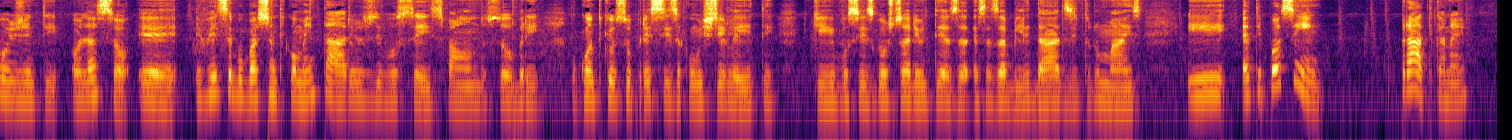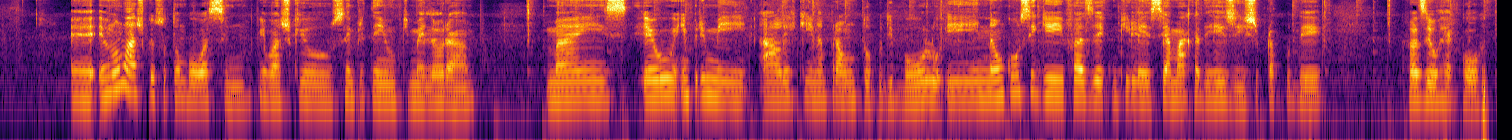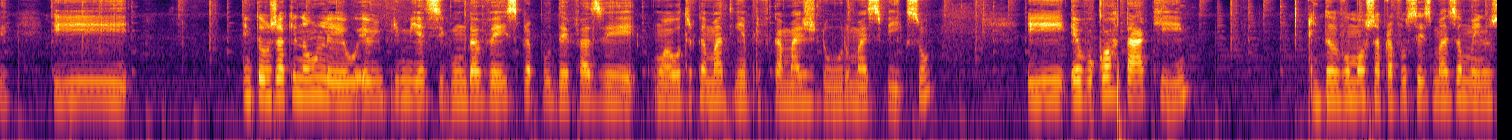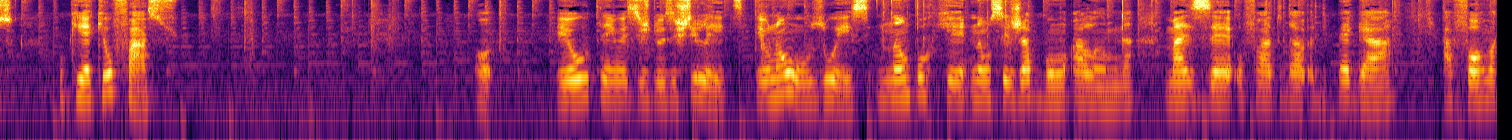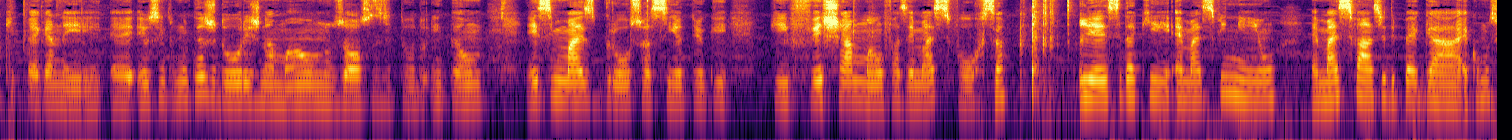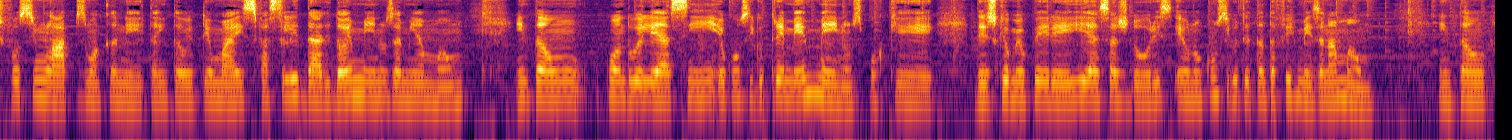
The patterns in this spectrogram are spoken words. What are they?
Oi, gente. Olha só, é, eu recebo bastante comentários de vocês falando sobre o quanto que eu sou precisa com o estilete, que vocês gostariam de ter essa, essas habilidades e tudo mais. E é tipo assim, prática, né? É, eu não acho que eu sou tão boa assim. Eu acho que eu sempre tenho que melhorar. Mas eu imprimi a alerquina para um topo de bolo e não consegui fazer com que lesse a marca de registro para poder fazer o recorte. E então, já que não leu, eu imprimi a segunda vez para poder fazer uma outra camadinha para ficar mais duro, mais fixo. E eu vou cortar aqui. Então, eu vou mostrar para vocês mais ou menos o que é que eu faço. Ó, eu tenho esses dois estiletes. Eu não uso esse, não porque não seja bom a lâmina, mas é o fato da, de pegar a forma que pega nele. É, eu sinto muitas dores na mão, nos ossos e tudo. Então, esse mais grosso assim, eu tenho que, que fechar a mão, fazer mais força. E esse daqui é mais fininho, é mais fácil de pegar, é como se fosse um lápis, uma caneta. Então, eu tenho mais facilidade, dói menos a minha mão. Então, quando ele é assim, eu consigo tremer menos, porque desde que eu me operei essas dores, eu não consigo ter tanta firmeza na mão. Então,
